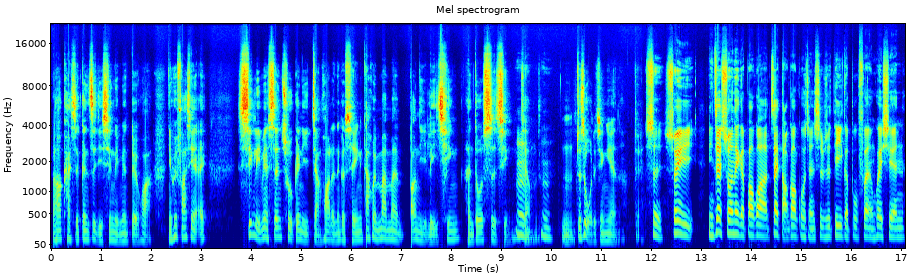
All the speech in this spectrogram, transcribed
然后开始跟自己心里面对话，你会发现，哎，心里面深处跟你讲话的那个声音，它会慢慢帮你理清很多事情，这样子。嗯，嗯，这是我的经验了。对，是，所以你在说那个，包括在祷告过程，是不是第一个部分会先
